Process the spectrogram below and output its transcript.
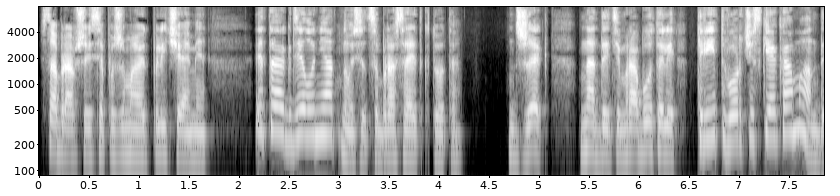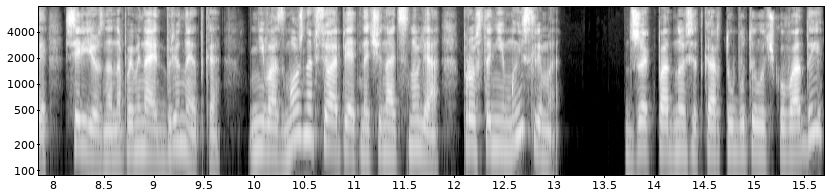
Собравшиеся пожимают плечами. «Это к делу не относится», — бросает кто-то. «Джек, над этим работали три творческие команды», — серьезно напоминает брюнетка. «Невозможно все опять начинать с нуля, просто немыслимо». Джек подносит к рту бутылочку воды,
